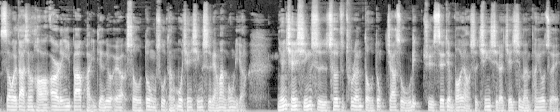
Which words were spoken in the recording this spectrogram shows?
三位大神好，二零一八款一点六 L 手动速腾目前行驶两万公里啊，年前行驶车子突然抖动，加速无力，去四 S 店保养时清洗了节气门喷油嘴，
